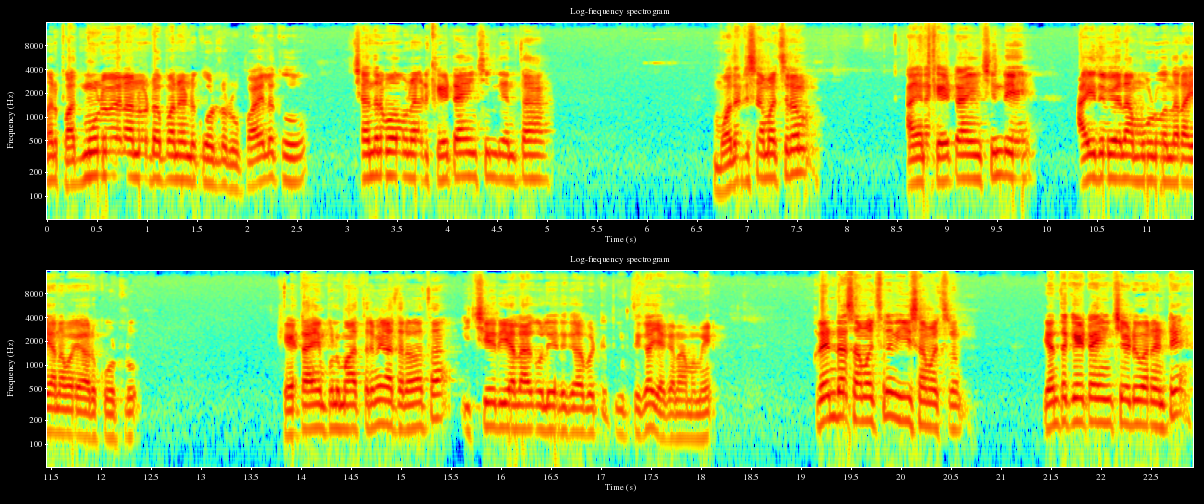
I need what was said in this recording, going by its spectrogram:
మరి పదమూడు వేల నూట పన్నెండు కోట్ల రూపాయలకు చంద్రబాబు నాయుడు కేటాయించింది ఎంత? మొదటి సంవత్సరం ఆయన కేటాయించింది ఐదు వేల మూడు వందల ఎనభై ఆరు కోట్లు. కేటాయింపులు మాత్రమే ఆ తర్వాత ఇచ్చేది ఎలాగో లేదు కాబట్టి పూర్తిగా ఎగనామమే. రెండో సంవత్సరం ఈ సంవత్సరం ఎంత కేటాయించాడు అని అంటే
